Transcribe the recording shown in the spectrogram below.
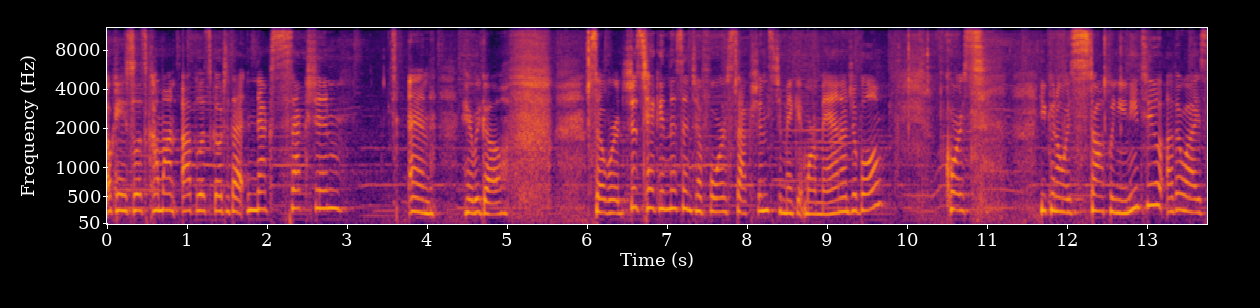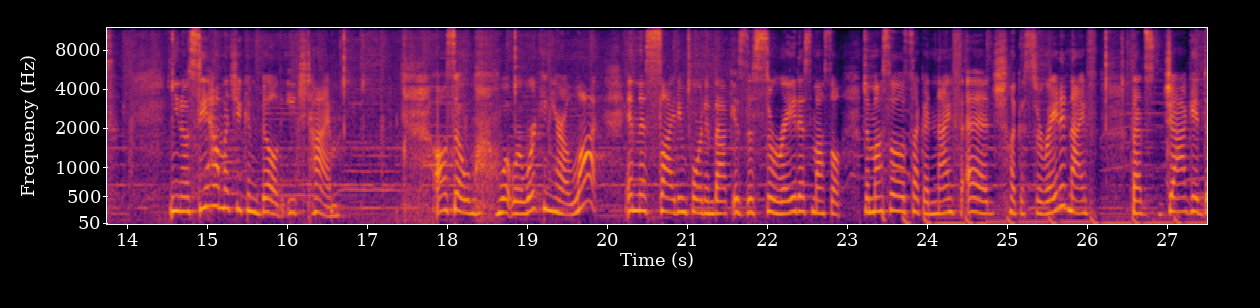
Okay, so let's come on up. Let's go to that next section. And here we go. So we're just taking this into four sections to make it more manageable. Of course, you can always stop when you need to. Otherwise, you know, see how much you can build each time. Also, what we're working here a lot in this sliding forward and back is the serratus muscle. The muscle is like a knife edge, like a serrated knife that's jagged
